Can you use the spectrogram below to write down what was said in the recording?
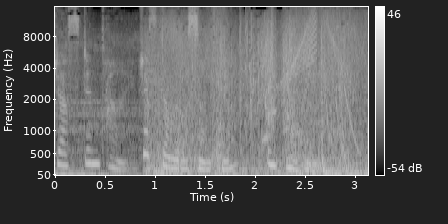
Just in time. Just a little something. Inconvenient.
